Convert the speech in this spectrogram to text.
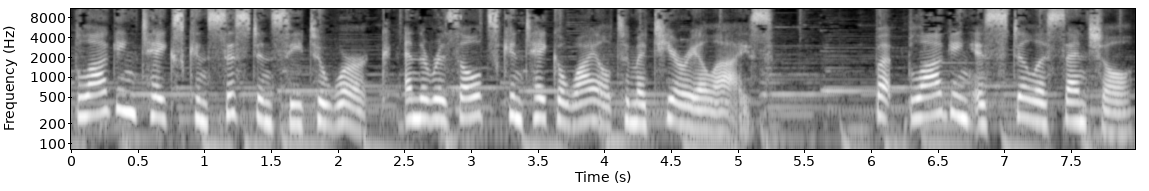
Blogging takes consistency to work, and the results can take a while to materialize. But blogging is still essential.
